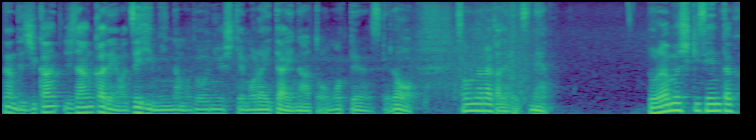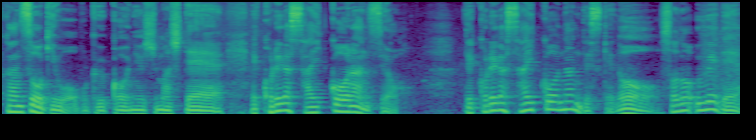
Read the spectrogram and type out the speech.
なんで時間、時短家電はぜひみんなも導入してもらいたいなと思ってるんですけど、そんな中でですね、ドラム式洗濯乾燥機を僕購入しまして、これが最高なんですよ。で、これが最高なんですけど、その上で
